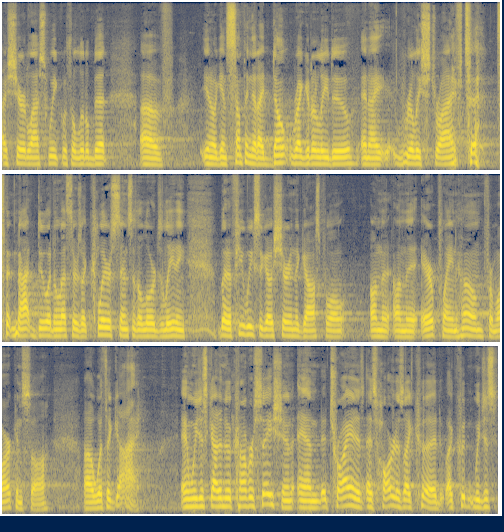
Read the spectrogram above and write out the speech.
I, I shared last week with a little bit of, you know, again, something that I don't regularly do, and I really strive to, to not do it unless there's a clear sense of the Lord's leading. But a few weeks ago, sharing the gospel on the, on the airplane home from Arkansas uh, with a guy and we just got into a conversation and try as, as, hard as I could. I couldn't, we just,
